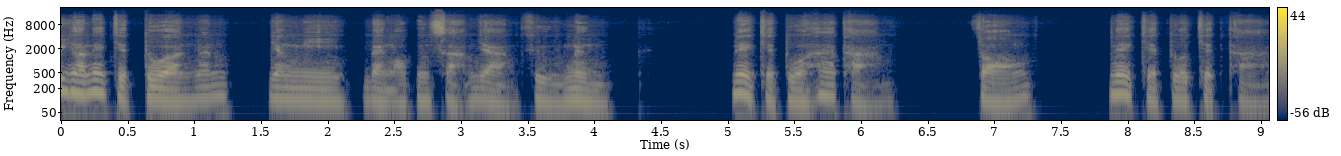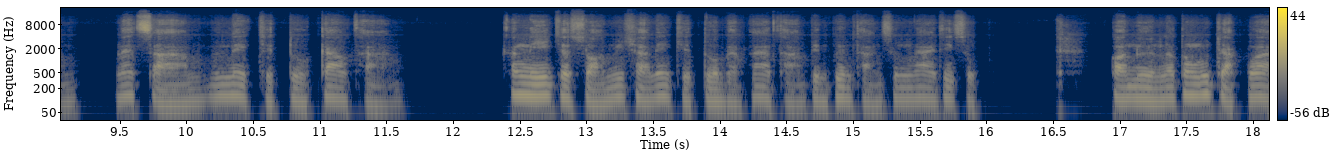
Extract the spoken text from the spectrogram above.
วิชาเลข7ตัวนั้นยังมีแบ่งออกเป็น3อย่างคือ 1. เลข7ตัว5ฐาน 2. เลข7ตัว7ฐาน และ 3. เลข7ตัว9ฐาน ครั้งนี้จะสอนวิชาเลข7ตัวแบบ5ฐานเป็นพื้นฐานซึ่งง่ายที่สุด ก่อนอื่นเราต้องรู้จักว่า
